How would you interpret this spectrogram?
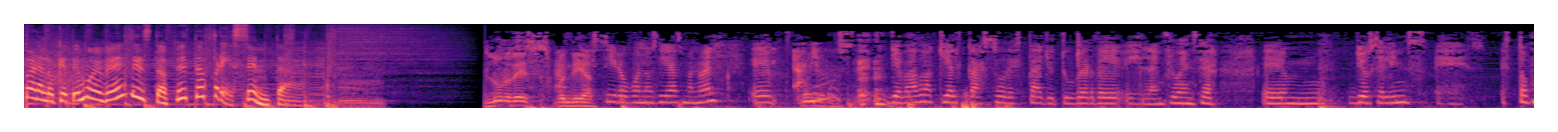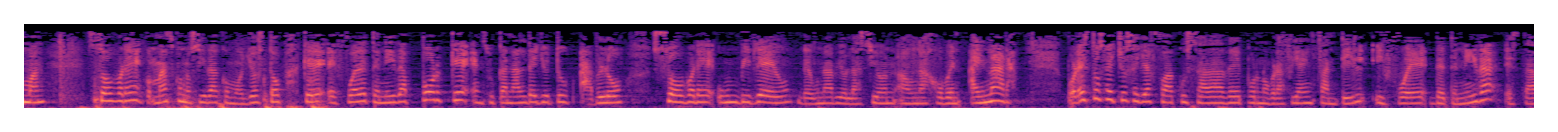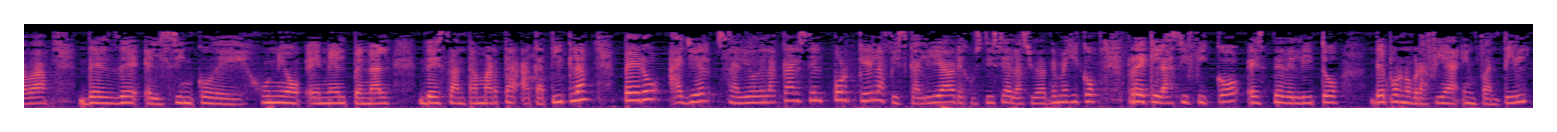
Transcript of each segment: Para lo que te mueve, esta feta presenta. Lourdes, buen día. Ciro, buenos días, Manuel. Eh, habíamos llevado aquí el caso de esta youtuber de eh, la influencer eh, Jocelyn eh, Stopman, sobre, más conocida como Yo Stop, que eh, fue detenida porque en su canal de YouTube habló sobre un video de una violación a una joven Ainara. Por estos hechos ella fue acusada de pornografía infantil y fue detenida. Estaba desde el 5 de junio en el penal de Santa Marta, Acatitla, pero ayer salió de la cárcel porque la Fiscalía de Justicia de la Ciudad de México reclasificó este delito de pornografía infantil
